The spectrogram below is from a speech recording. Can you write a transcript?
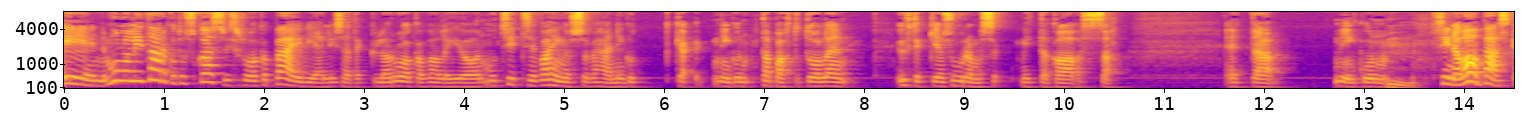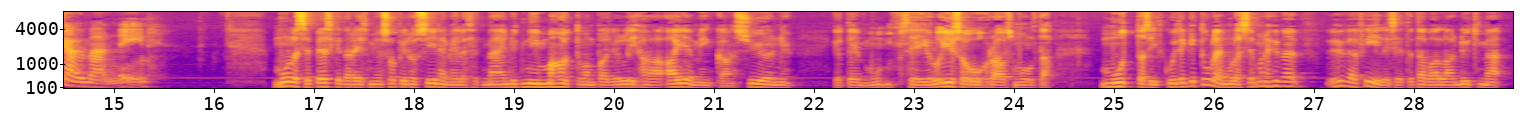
En. Mulla oli tarkoitus kasvisruokapäiviä lisätä kyllä ruokavalioon, mutta sitten se vahingossa vähän niin kuin, niin kuin tapahtui tuolleen yhtäkkiä suuremmassa mittakaavassa. Että niin kuin, mm. siinä vaan pääsi käymään niin. Mulle se pesketarismi on sopinut siinä mielessä, että mä en nyt niin mahdottoman paljon lihaa aiemminkaan syönyt, joten se ei ollut iso uhraus multa. Mutta sitten kuitenkin tulee mulle semmoinen hyvä, hyvä fiilis, että tavallaan nyt mä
